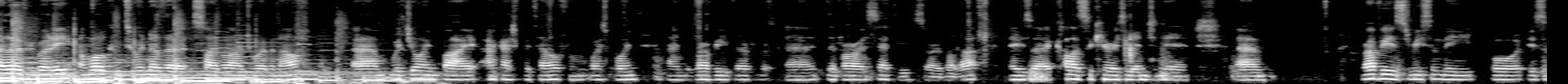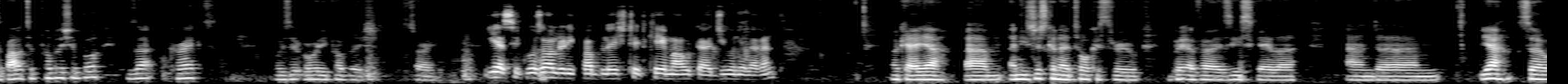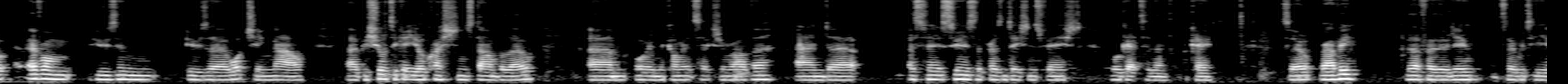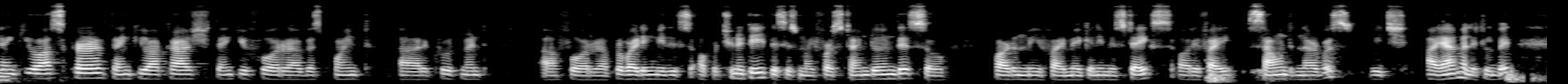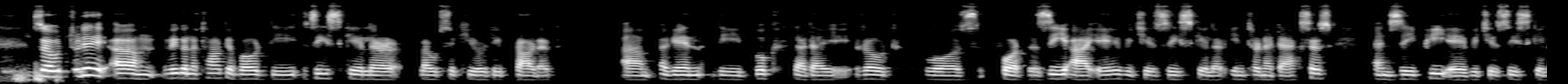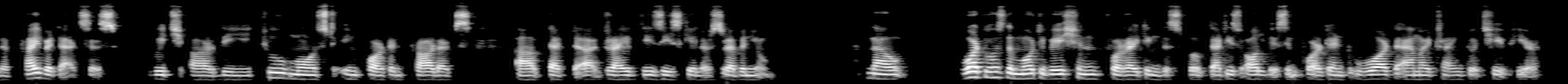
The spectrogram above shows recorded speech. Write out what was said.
Hello, everybody, and welcome to another Cyber Lounge webinar. Um, we're joined by Akash Patel from West Point and Ravi Dev- uh, Devarasetty, sorry about that, who's a cloud security engineer. Um, Ravi is recently or is about to publish a book, is that correct? Or is it already published? Sorry. Yes, it was already published. It came out uh, June 11th. Okay, yeah. Um, and he's just going to talk us through a bit of a Zscaler and um, yeah, so everyone who's in who's uh, watching now, uh, be sure to get your questions down below um, or in the comment section rather. And uh, as, soon, as soon as the presentation is finished, we'll get to them. Okay. So Ravi, without further ado, it's over to you. Thank you, Oscar. Thank you, Akash. Thank you for uh, West Point uh, recruitment uh, for providing me this opportunity. This is my first time doing this, so pardon me if I make any mistakes or if I sound nervous, which I am a little bit. So today um, we're going to talk about the Zscaler cloud security product. Um, again, the book that I wrote was for the ZIA, which is Zscaler Internet Access, and ZPA, which is Zscaler Private Access, which are the two most important products uh, that uh, drive the Zscaler's revenue. Now, what was the motivation for writing this book? That is always important. What am I trying to achieve here?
